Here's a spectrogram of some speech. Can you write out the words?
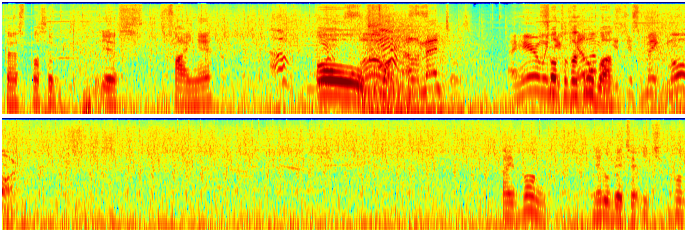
W ten sposób jest fajnie. O! Oh, elementals! I hear when Co you to za kill 'em, grubas? you just make more. Ej, won! Nie lubię cię, idź won.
